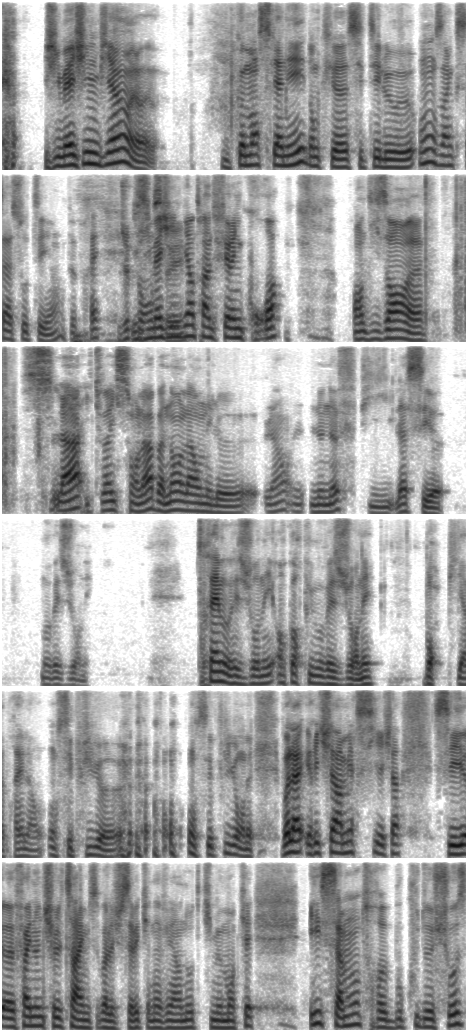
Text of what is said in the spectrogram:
J'imagine bien euh, il commence l'année, donc c'était le 11 hein, que ça a sauté, hein, à peu près. Je J'imagine bien en train de faire une croix en disant là, tu vois, ils sont là. Bah non, là, on est le, le 9, puis là, c'est mauvaise journée. Très mauvaise journée, encore plus mauvaise journée. Bon, puis après, là, on ne sait plus, on sait plus où on est. Voilà, et Richard, merci Richard. C'est Financial Times. Voilà, je savais qu'il y en avait un autre qui me manquait, et ça montre beaucoup de choses.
